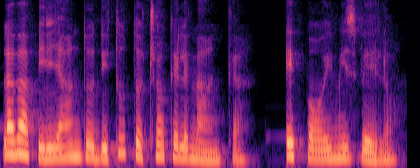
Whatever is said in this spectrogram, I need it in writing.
la va pigliando di tutto ciò che le manca, e poi mi svelo.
